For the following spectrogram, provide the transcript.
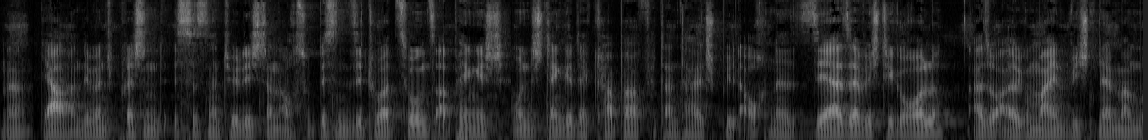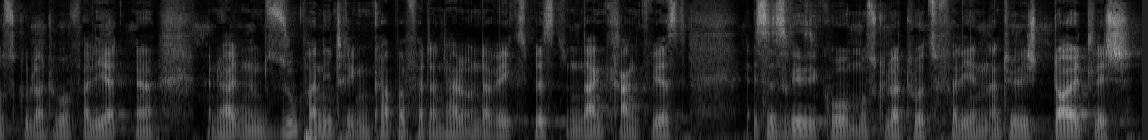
Ne? Ja, und dementsprechend ist es natürlich dann auch so ein bisschen situationsabhängig und ich denke, der Körperfettanteil spielt auch eine sehr, sehr wichtige Rolle. Also allgemein, wie schnell man Muskulatur verliert. Ne? Wenn du halt in einem super niedrigen Körperfettanteil unterwegs bist und dann krank wirst, ist das Risiko, Muskulatur zu verlieren, natürlich deutlich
